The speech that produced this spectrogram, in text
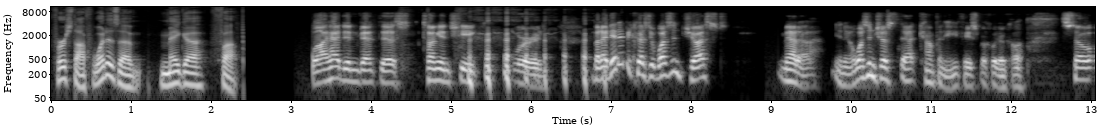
First off, what is a mega FUP? Well, I had to invent this tongue in cheek word, but I did it because it wasn't just Meta, you know, it wasn't just that company, Facebook, whatever call it. So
